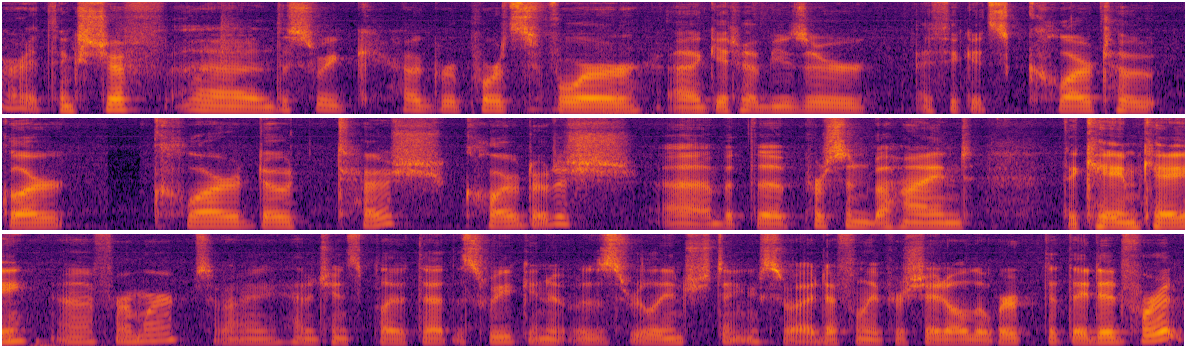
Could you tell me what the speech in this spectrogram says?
All right, thanks, Jeff. Uh, this week, Hug reports for uh, GitHub user, I think it's Clarto, Clar, Clardotush, Clardotush, uh, but the person behind the KMK uh, firmware. So I had a chance to play with that this week, and it was really interesting. So I definitely appreciate all the work that they did for it.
